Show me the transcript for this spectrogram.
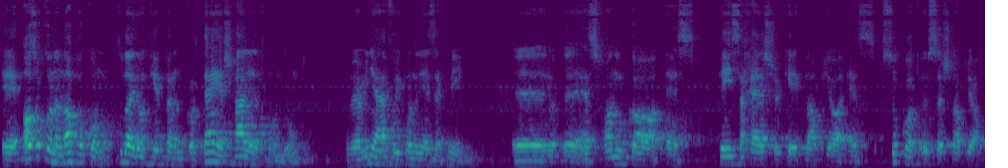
Eh, Azokon a napokon tulajdonképpen, amikor teljes Hallelt mondunk, mivel mindjárt el fogjuk mondani, ezek mi. Eh, eh, Ez Hanuka, ez Pészak első két napja, ez Szukot összes napja,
